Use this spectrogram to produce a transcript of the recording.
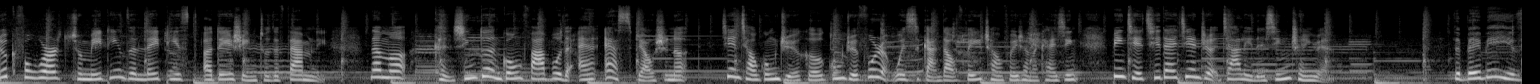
look forward to meeting the latest addition to the family. 那么，肯辛顿宫发布的 NS 表示呢？剑桥公爵和公爵夫人为此感到非常非常的开心，并且期待见着家里的新成员。The baby is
